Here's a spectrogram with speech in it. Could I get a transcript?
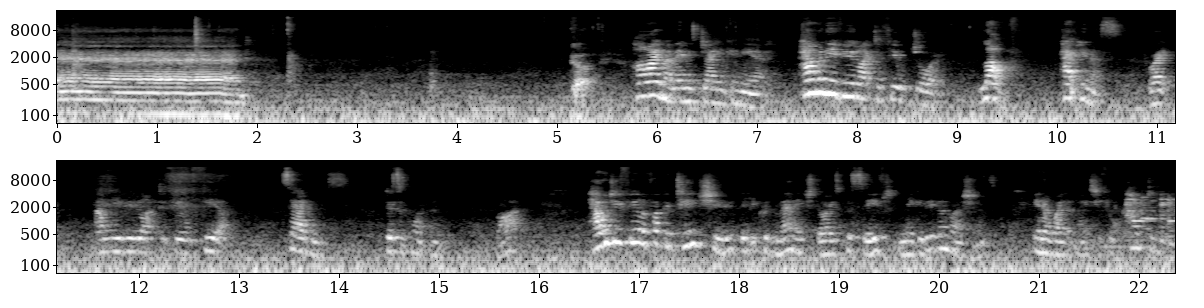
And go. Hi, my name is Jane Kinnear. How many of you like to feel joy, love, happiness? Great. How many of you like to feel fear, sadness, disappointment? Right. How would you feel if I could teach you that you could manage those perceived negative emotions in a way that makes you feel comfortable with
